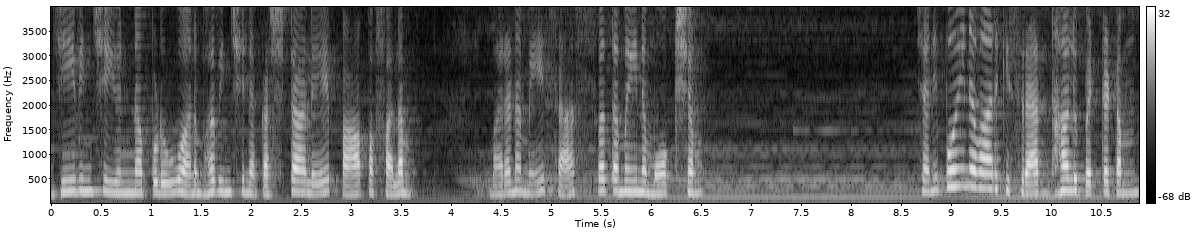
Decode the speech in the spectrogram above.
జీవించి ఉన్నప్పుడు అనుభవించిన కష్టాలే పాప ఫలం. మరణమే శాశ్వతమైన మోక్షం. చనిపోయిన వారికి శ్రాద్ధాలు పెట్టటం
